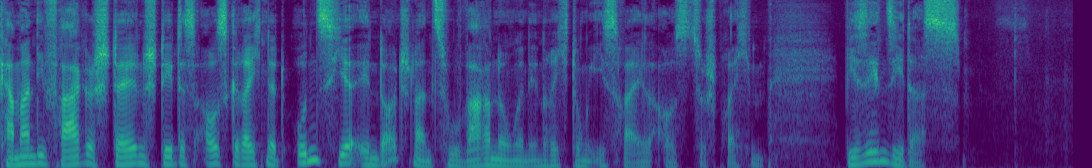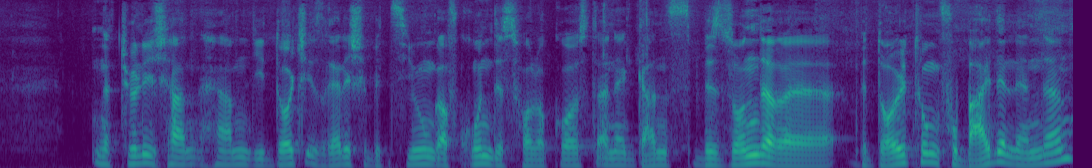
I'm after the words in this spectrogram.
kann man die Frage stellen, steht es ausgerechnet uns hier in Deutschland zu, Warnungen in Richtung Israel auszusprechen? Wie sehen Sie das? Natürlich haben die deutsch-israelische Beziehungen aufgrund des Holocaust eine ganz besondere Bedeutung für beide Länder.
